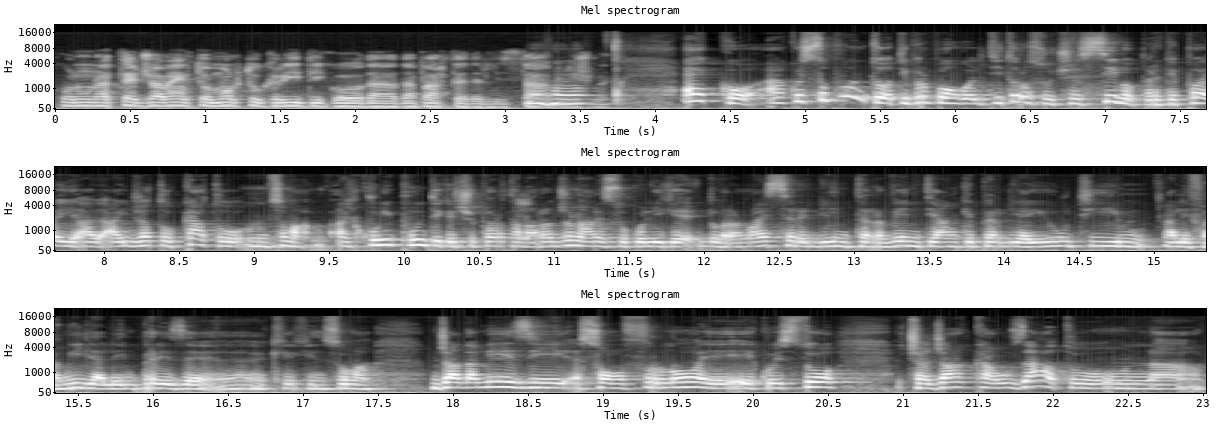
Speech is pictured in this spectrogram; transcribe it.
con un atteggiamento molto critico da, da parte dell'establishment. Uh-huh. Ecco, a questo punto ti propongo il titolo successivo perché poi hai già toccato insomma, alcuni punti che ci portano a ragionare su quelli che dovranno essere gli interventi anche per gli aiuti alle famiglie, alle imprese eh, che, che, insomma già da mesi soffrono e, e questo ci ha già causato una,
